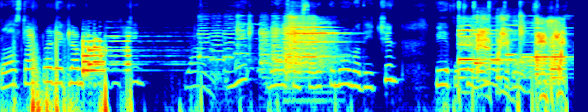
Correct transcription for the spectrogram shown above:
Brawl Stars'ta reklam olmadığı için yani iyi Brawl Stars'ta reklam olmadığı için birlikte El primo.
